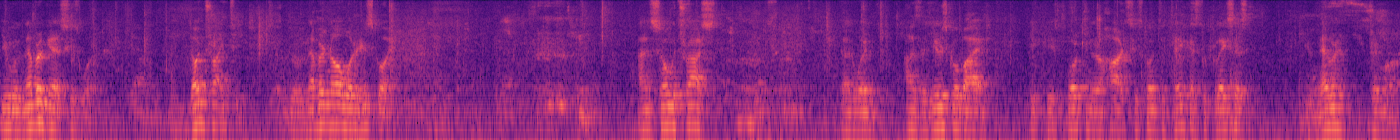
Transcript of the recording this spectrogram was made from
You will never guess His work. Don't try to. You'll never know where He's going. And so we trust that when, as the years go by, He keeps working in our hearts, He's going to take us to places you never dream of.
